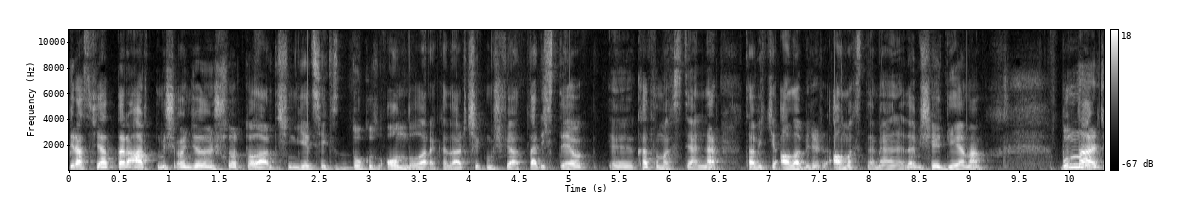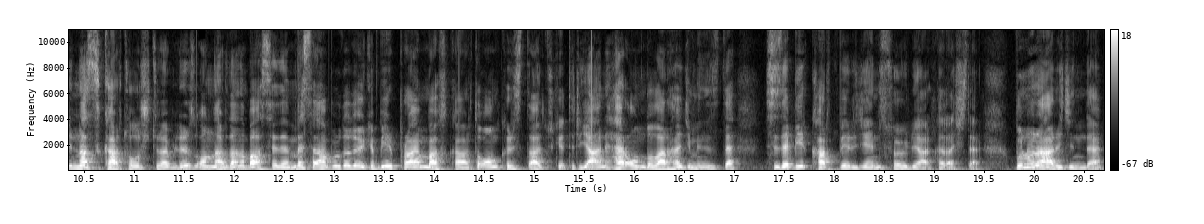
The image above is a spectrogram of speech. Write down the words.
Biraz fiyatları artmış. Önceden 3-4 dolardı. Şimdi 7, 8, 9, 10 dolara kadar çıkmış fiyatlar. İsteye, e, katılmak isteyenler tabii ki alabilir. Almak istemeyenlere de bir şey diyemem. Bunun harici nasıl kart oluşturabiliriz onlardan da bahsedelim. Mesela burada diyor ki bir Prime Box kartı 10 kristal tüketir. Yani her 10 dolar hacminizde size bir kart vereceğini söylüyor arkadaşlar. Bunun haricinde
